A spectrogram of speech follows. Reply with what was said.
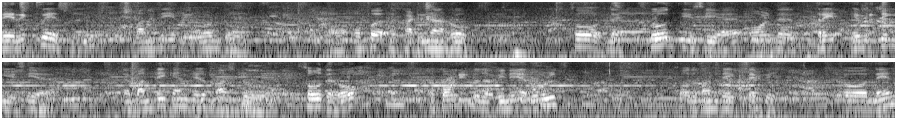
They request, Bante, we want to uh, offer a Katina robe. So the cloth is here, all the thread, everything is here. The Bante can help us to sew the robe according to the Vinaya rules. So the accept it. So then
